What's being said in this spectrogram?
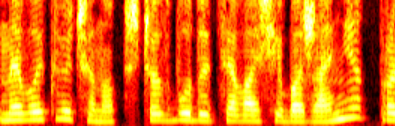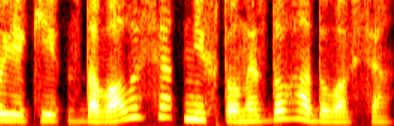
Не виключено, що збудуться ваші бажання, про які, здавалося, ніхто не здогадувався.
